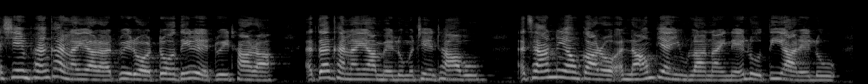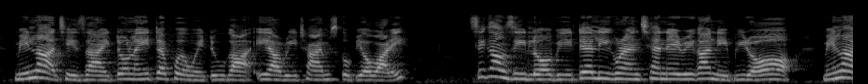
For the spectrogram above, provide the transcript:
အရှင်ဖမ်းခံလိုက်ရတာတွေ့တော့တော်သေးတယ်တွေးထားတာအသက်ခံလိုက်ရမယ်လို့မထင်ထားဘူးအခြားနှစ်ယောက်ကတော့အလောင်းပြန်ယူလာနိုင်တယ်လို့သိရတယ်လို့မင်းလာခြေဆိုင်တော်လိုင်းတပ်ဖွဲ့ဝင်တူက AR Times ကိုပြောပါတယ်စစ်ကောင်စီ lobby Telegram channel တွေကနေပြီးတော့မင်းလာ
